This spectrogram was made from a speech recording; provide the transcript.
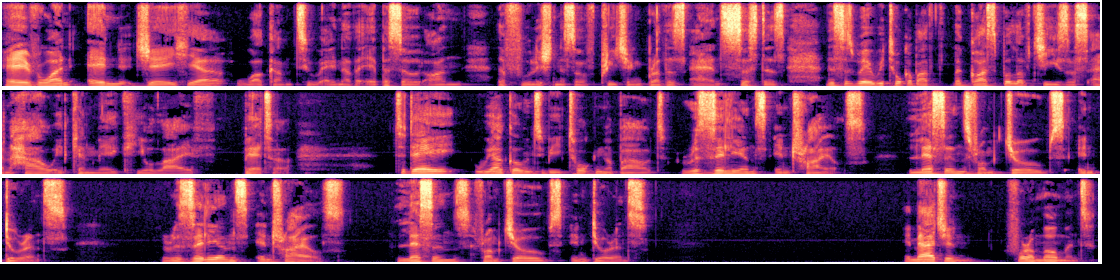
Hey everyone, NJ here. Welcome to another episode on the foolishness of preaching, brothers and sisters. This is where we talk about the gospel of Jesus and how it can make your life better. Today, we are going to be talking about resilience in trials, lessons from Job's endurance. Resilience in trials, lessons from Job's endurance. Imagine for a moment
